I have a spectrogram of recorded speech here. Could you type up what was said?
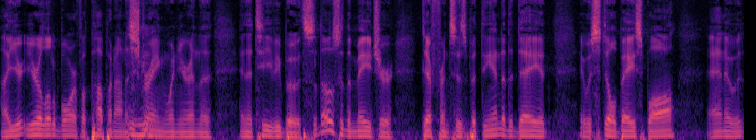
uh, you're, you're a little more of a puppet on a string when you're in the in the TV booth. So those are the major differences. But at the end of the day, it, it was still baseball, and it was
